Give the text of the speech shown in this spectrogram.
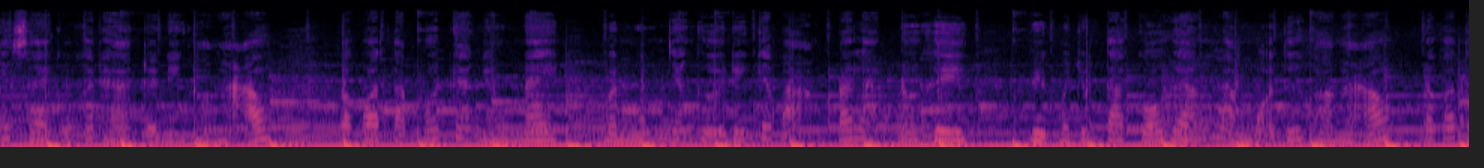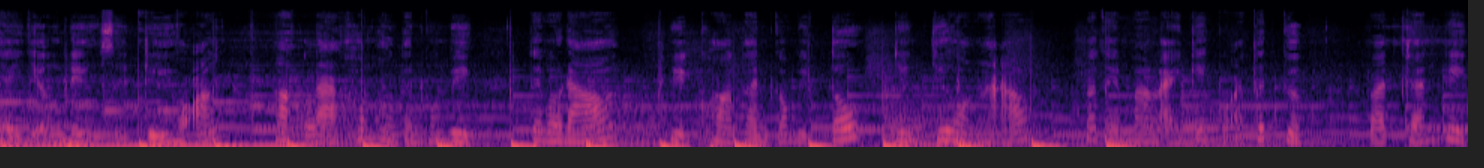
chiếc xe của khách hàng trở nên hoàn hảo và qua tập podcast ngày hôm nay, mình muốn nhắn gửi đến các bạn, đó là đôi khi việc mà chúng ta cố gắng làm mọi thứ hoàn hảo nó có thể dẫn đến sự trì hoãn hoặc là không hoàn thành công việc thay vào đó, việc hoàn thành công việc tốt nhưng chưa hoàn hảo có thể mang lại kết quả tích cực và tránh việc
